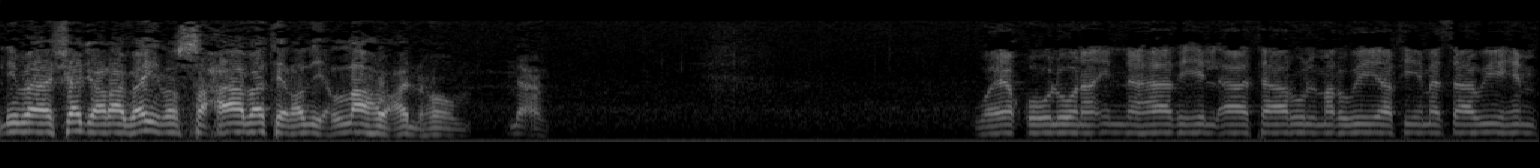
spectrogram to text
لما شجر بين الصحابة رضي الله عنهم. نعم. ويقولون إن هذه الآثار المروية في مساويهم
